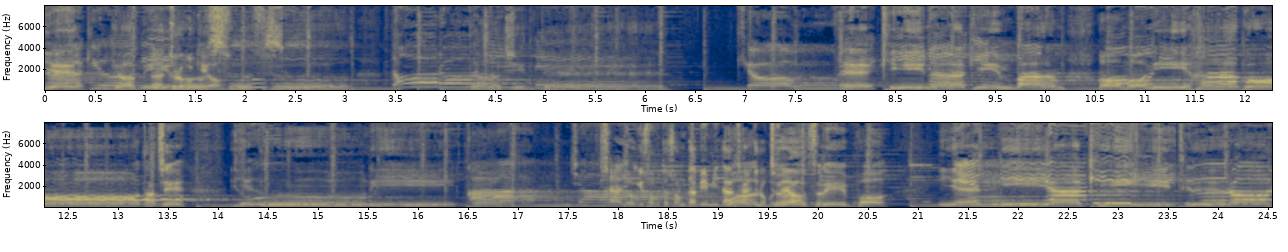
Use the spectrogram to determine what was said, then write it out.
예, 네, 들어볼게요. 떨어질 때 겨울에 내 기나 긴 밤 어머니하고 다시 거 앉아 자 여기서부터 정답입니다. 잘 one, 들어보세요. two, three, four. 옛 이야기 들어라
